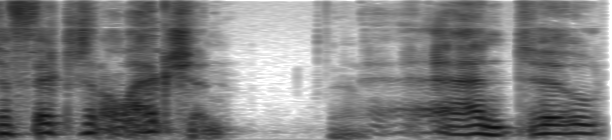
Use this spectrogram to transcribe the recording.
to fix an election yeah. and to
